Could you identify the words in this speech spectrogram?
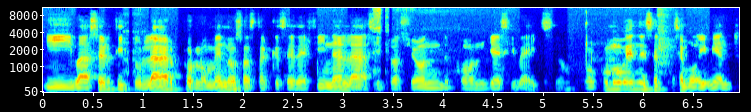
y va a ser titular por lo menos hasta que se defina la situación con Jesse Bates, ¿no? ¿Cómo ven ese, ese movimiento?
